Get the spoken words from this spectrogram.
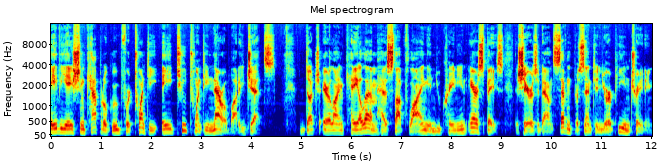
Aviation Capital Group for 20 A220 narrow-body jets. Dutch airline KLM has stopped flying in Ukrainian airspace. The shares are down 7% in European trading.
